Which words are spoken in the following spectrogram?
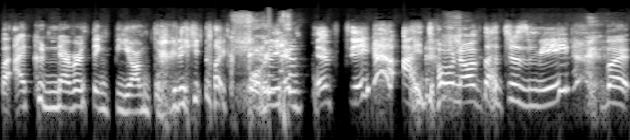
but I could never think beyond 30, like 40 and 50. I don't know if that's just me, but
